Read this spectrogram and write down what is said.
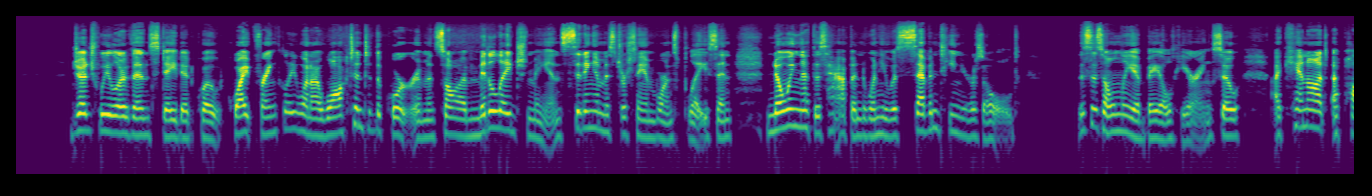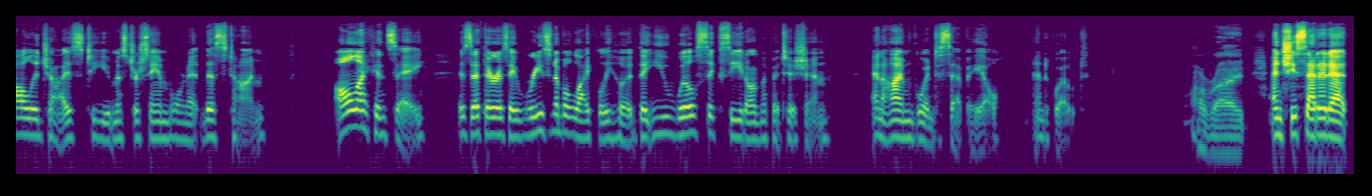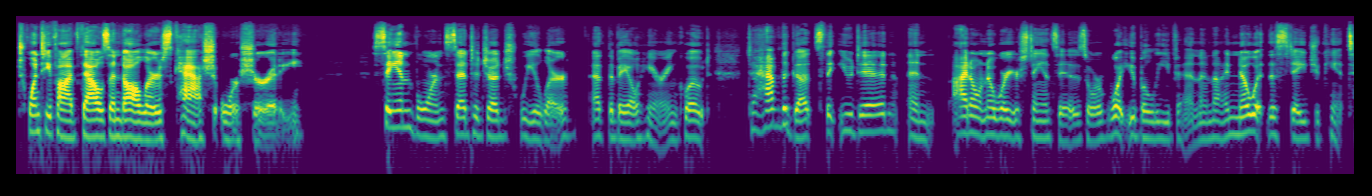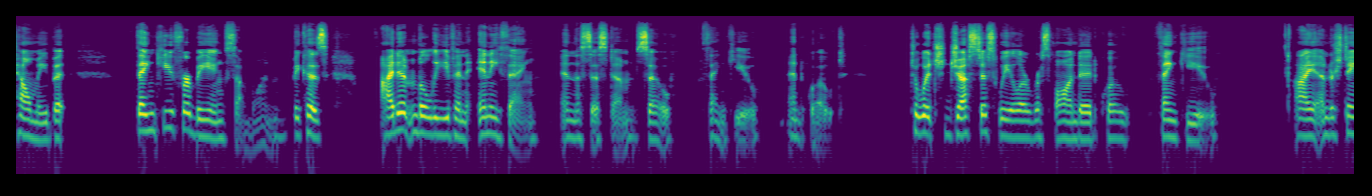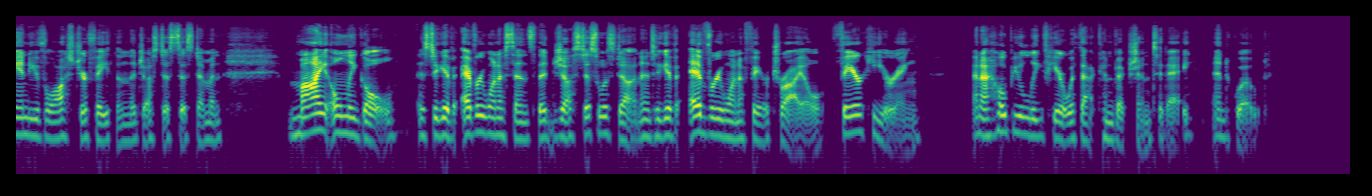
Judge Wheeler then stated, quote, Quite frankly, when I walked into the courtroom and saw a middle-aged man sitting in Mr. Sanborn's place and knowing that this happened when he was 17 years old, this is only a bail hearing, so I cannot apologize to you, Mr. Sanborn, at this time. All I can say is that there is a reasonable likelihood that you will succeed on the petition, and I'm going to set bail. End quote. All right. And she set it at $25,000 cash or surety. Sanborn said to Judge Wheeler at the bail hearing, quote, to have the guts that you did, and I don't know where your stance is or what you believe in, and I know at this stage you can't tell me, but thank you for being someone because I didn't believe in anything in the system, so thank you, end quote. To which Justice Wheeler responded, quote, thank you. I understand you've lost your faith in the justice system, and my only goal is to give everyone a sense that justice was done and to give everyone a fair trial, fair hearing. And I hope you leave here with that conviction today. End quote.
